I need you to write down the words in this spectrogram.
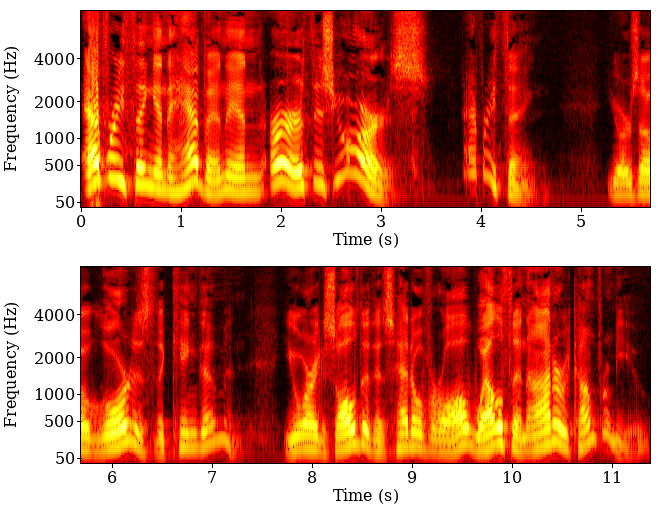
everything in heaven and earth is yours. Everything. Yours, O Lord, is the kingdom, and you are exalted as head over all. Wealth and honor come from you.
